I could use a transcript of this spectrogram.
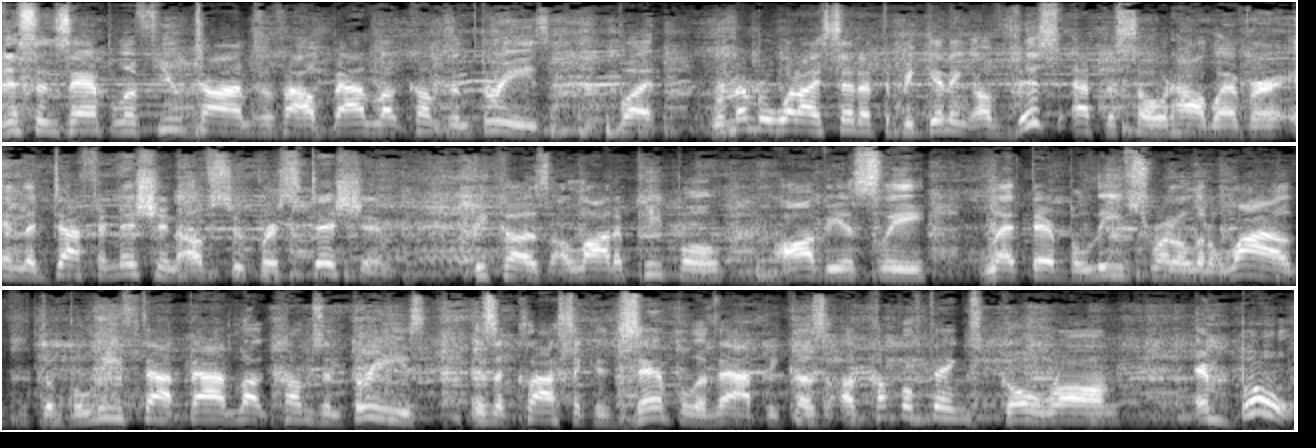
this example a few times of how bad luck comes in threes. But remember what I said at the beginning of this episode, however, in the definition of superstition, because a lot of people obviously let their beliefs run a little wild. The belief that bad luck comes in threes is a classic example of that because a couple things go wrong and boom,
